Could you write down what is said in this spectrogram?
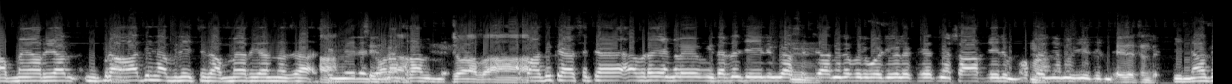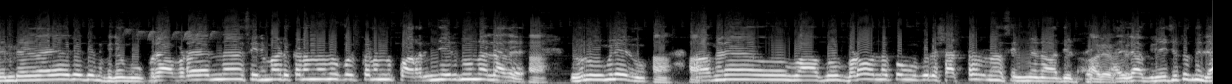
അമ്മ അറിയാൻ മൂപ്പര് ആദ്യം അഭിനയിച്ചത് അമ്മ അറിയാൻ എന്ന സിനിമയിലെ ജോൺ. അബ്രാമില്ലേ അപ്പൊ അത് കാസറ്റ് അവിടെ ഞങ്ങൾ വിതരണം ചെയ്യലും കാസറ്റ് അങ്ങനെ പരിപാടികളൊക്കെ ഷാർജയിലും ഒക്കെ ഞങ്ങൾ ചെയ്തിട്ടുണ്ട്. പിന്നെ അതിന്റെതായ ഒരു ഇതുണ്ട്. പിന്നെ മൂപ്പര് അവിടെ നിന്ന് സിനിമ എടുക്കണം എന്ന് എടുക്കണം എന്ന് പറഞ്ഞിരുന്നു എന്നല്ലാതെ ഇവർ റൂമിലായിരുന്നു. അങ്ങനെ ഇവിടെ വന്നപ്പോ മൂപ്പര് ഷട്ടർ എന്ന സിനിമയാണ് ആദ്യം എടുത്തത്. അതിൽ അഭിനയിച്ചിട്ടൊന്നുമില്ല.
